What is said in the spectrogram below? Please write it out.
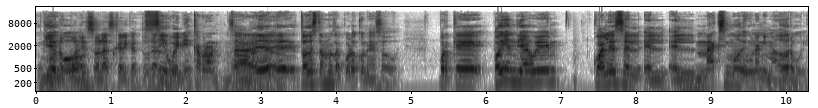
llegó... Monopolizó las caricaturas. Sí, güey, bien cabrón. O sea, eh, eh, todos estamos de acuerdo con eso, güey. Porque hoy en día, güey, ¿cuál es el, el, el máximo de un animador, güey?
